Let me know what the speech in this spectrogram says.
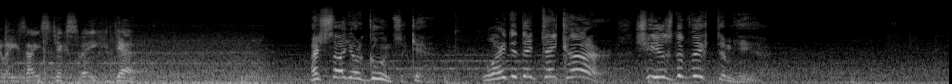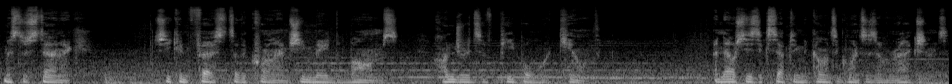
a vylejzaj z těch svých děl. I saw your goons again. Why did they take her? She is the victim here. Mr. Stanek, she confessed to the crime. She made the bombs. Hundreds of people were killed. And now she's accepting the consequences of her actions.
